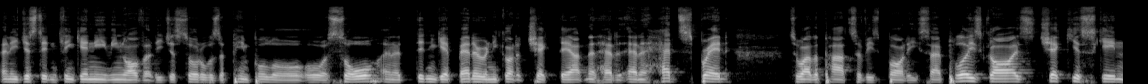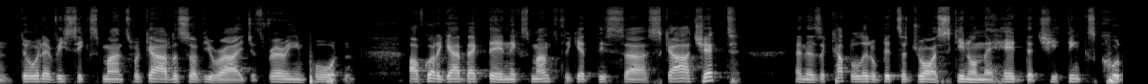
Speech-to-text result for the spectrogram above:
and he just didn't think anything of it. He just thought it was a pimple or, or a sore, and it didn't get better. And he got it checked out, and it had and it had spread to other parts of his body. So please, guys, check your skin. Do it every six months, regardless of your age. It's very important. I've got to go back there next month to get this uh, scar checked. And there's a couple of little bits of dry skin on the head that she thinks could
